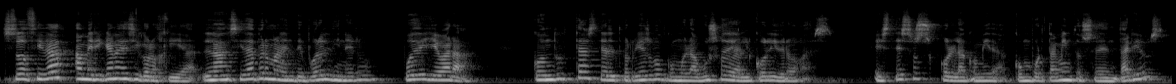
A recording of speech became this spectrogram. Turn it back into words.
Sociedad Americana de Psicología. La ansiedad permanente por el dinero puede llevar a conductas de alto riesgo como el abuso de alcohol y drogas, excesos con la comida, comportamientos sedentarios,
